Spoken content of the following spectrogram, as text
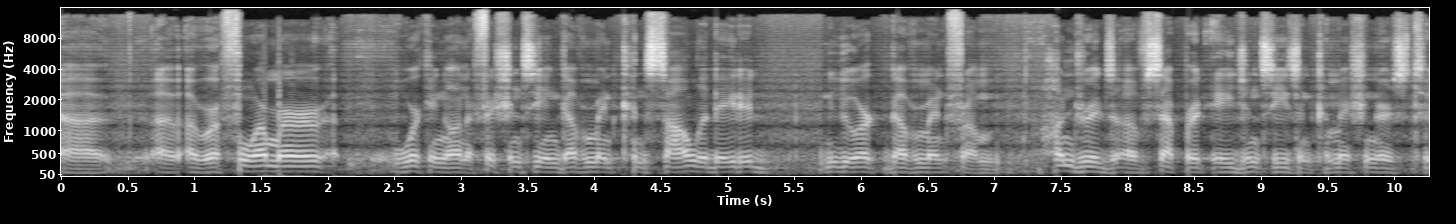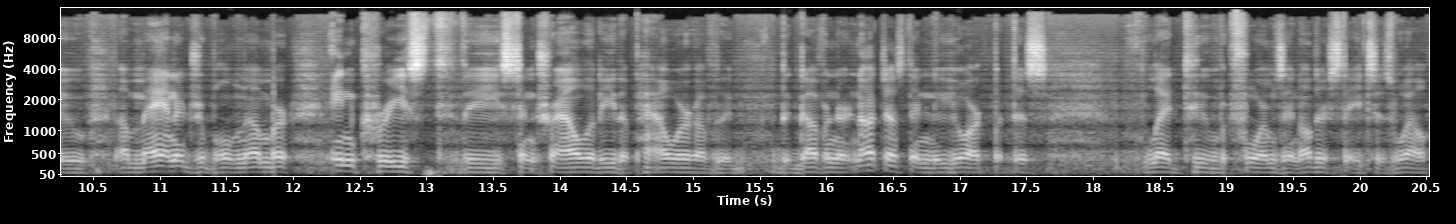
uh, a, a reformer working on efficiency in government, consolidated New York government from hundreds of separate agencies and commissioners to a manageable number, increased the centrality, the power of the, the governor, not just in New York, but this led to reforms in other states as well.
